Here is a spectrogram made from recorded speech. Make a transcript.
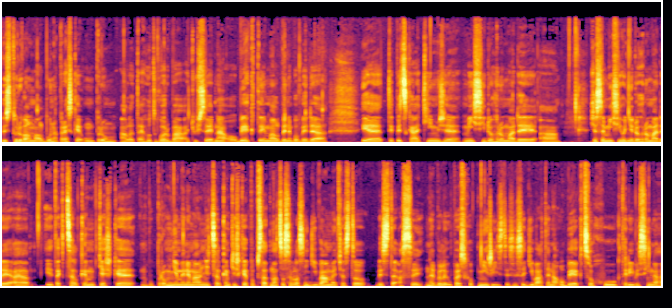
vystudoval malbu na Pražské Umprum, ale tého tvorba, ať už se jedná o objekty, malby nebo videa, je typická tím, že mísí dohromady a že se mísí hodně dohromady a je tak celkem těžké, nebo pro mě minimálně celkem těžké popsat, na co se vlastně díváme. Často byste asi nebyli úplně schopni říct, jestli se díváte na objekt, sochu, který vysí na,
